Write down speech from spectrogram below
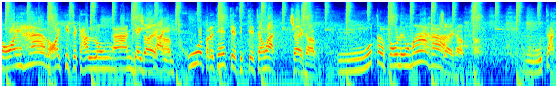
400 500 กิจการโรงงานใใช่หญ่ครับ ๆ ทั่วประเทศ 77 จังหวัดใช่ครับ โอ้โหเติบโตเร็วมากค่ะ ใช่ครับครับ โอ้โหจาก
